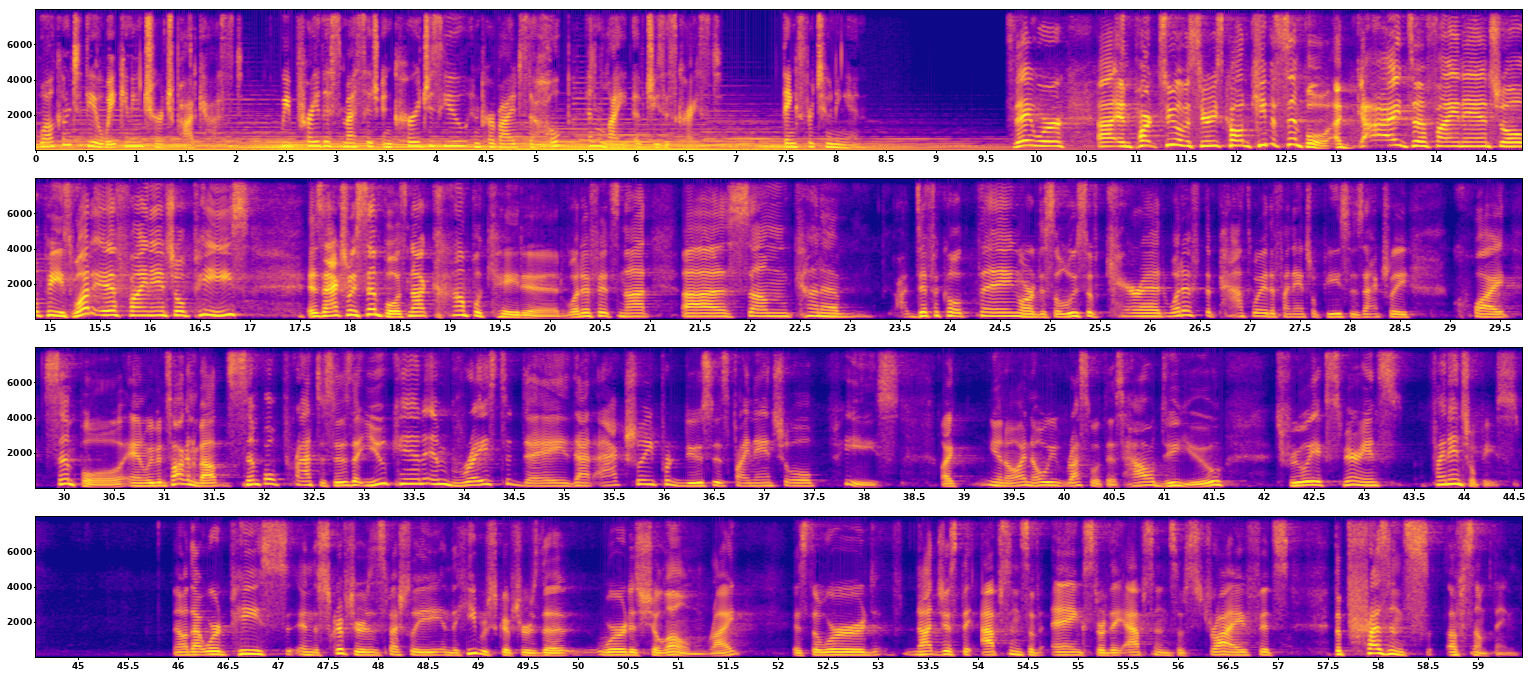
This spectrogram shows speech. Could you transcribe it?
Welcome to the Awakening Church podcast. We pray this message encourages you and provides the hope and light of Jesus Christ. Thanks for tuning in. Today we're uh, in part two of a series called Keep It Simple, a guide to financial peace. What if financial peace is actually simple? It's not complicated. What if it's not uh, some kind of difficult thing or this elusive carrot? What if the pathway to financial peace is actually quite simple? And we've been talking about simple practices that you can embrace today that actually produces financial peace. Like, you know, I know we wrestle with this. How do you truly experience financial peace? Now, that word peace in the scriptures, especially in the Hebrew scriptures, the word is shalom, right? It's the word, not just the absence of angst or the absence of strife, it's the presence of something.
